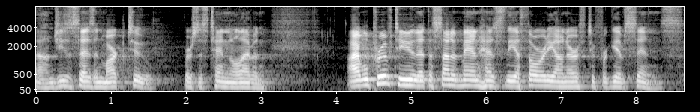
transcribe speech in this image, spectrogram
Um, Jesus says in Mark 2, verses 10 and 11, I will prove to you that the Son of Man has the authority on earth to forgive sins.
